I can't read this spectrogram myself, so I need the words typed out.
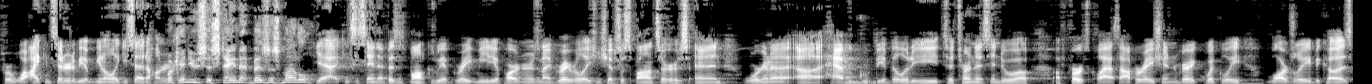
for what I consider to be a, you know, like you said, a hundred. But can you sustain that business model? Yeah, I can sustain that business model because we have great media partners and I have great relationships with sponsors, and we're gonna uh, have g- the ability to turn this into a, a first class operation very quickly, largely because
